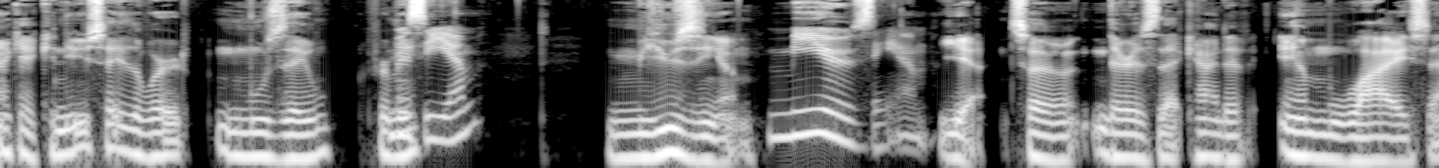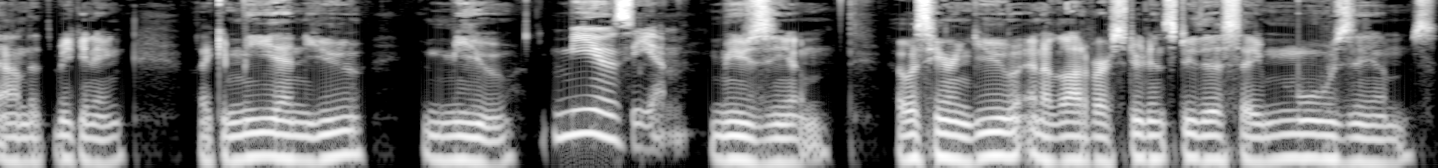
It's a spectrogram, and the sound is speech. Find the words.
Okay. Can you say the word museu for me? Museum. museum. Museum. Yeah. So there is that kind of my sound at the beginning, like me and you, mu, Museum. museum. I was hearing you and a lot of our students do this, say museums,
